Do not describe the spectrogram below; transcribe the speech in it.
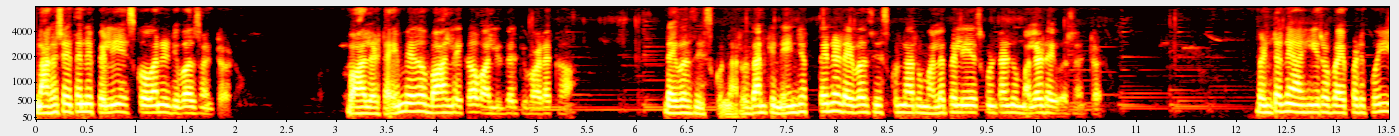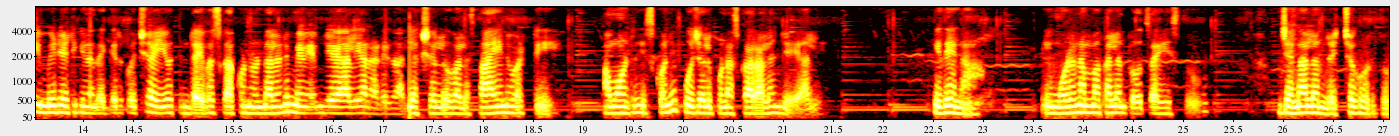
నాగ చైతన్య పెళ్ళి చేసుకోగానే డివోర్స్ అంటాడు. వాళ్ళ టైం ఏదో బాగాలేక వాళ్ళిద్దరికి పడక డైవర్స్ తీసుకున్నారు. దానికి నేను చెప్తేనే డైవర్స్ తీసుకున్నారు. మళ్ళీ పెళ్ళి చేసుకుంటాడు మళ్ళీ డైవర్స్ అంటాడు. వెంటనే ఆ హీరో భయపడిపోయి ఇమీడియట్గా నా దగ్గరికి వచ్చి అయ్యో డైవర్స్ కాకుండా ఉండాలంటే మేము ఏం చేయాలి? అని అడగాలి. లక్షలు వాళ్ళ స్థాయిని బట్టి అమౌంట్ తీసుకొని పూజలు పునస్కారాలను చేయాలి. ఇదేనా? ఈ మూఢనమ్మకాలను ప్రోత్సహిస్తూ జనాలను రెచ్చగొడుతూ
